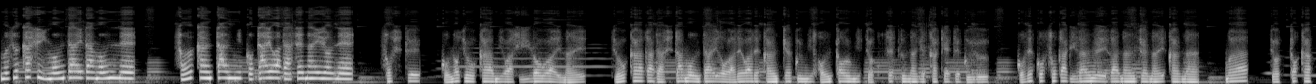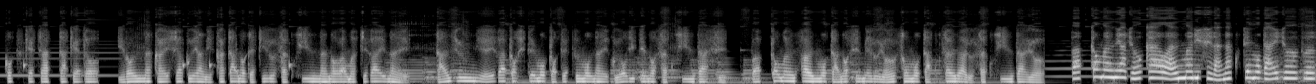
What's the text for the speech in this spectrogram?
難しい問題だもんね。そう簡単に答えは出せないよね。そして、このジョーカーにはヒーローはいない。ジョーカーが出した問題を我々観客に本当に直接投げかけてくる。これこそがヴィラン映画なんじゃないかな。まあ、ちょっとカッコつけちゃったけど、いろんな解釈や見方のできる作品なのは間違いない。単純に映画としてもとてつもないクオリティの作品だし、バットマンファンも楽しめる要素もたくさんある作品だよ。バットマンやジョーカーをあんまり知らなくても大丈夫。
